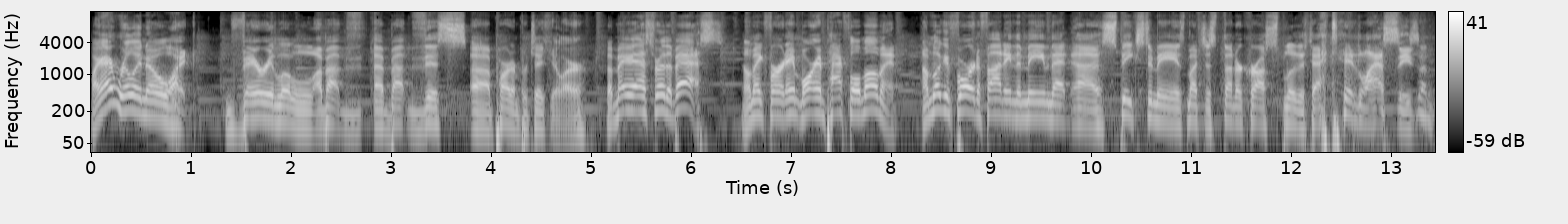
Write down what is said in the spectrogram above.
Like I really know like very little about, about this uh, part in particular, but maybe that's for the best. It'll make for a more impactful moment. I'm looking forward to finding the meme that uh, speaks to me as much as Thundercross Split Attack did last season.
